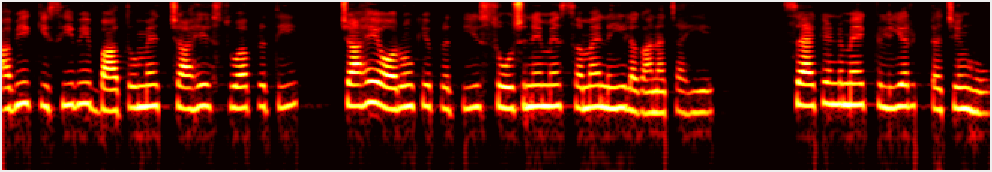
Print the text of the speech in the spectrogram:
अभी किसी भी बातों में चाहे स्व प्रति चाहे औरों के प्रति सोचने में समय नहीं लगाना चाहिए। सेकंड में क्लियर टचिंग हो।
